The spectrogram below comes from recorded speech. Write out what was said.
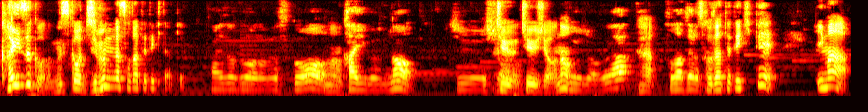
海賊王の息子を自分が育ててきたわけよ。海賊王の息子うんを海軍の中将。中、中将の、中将がが育てると。育ててきて、今、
